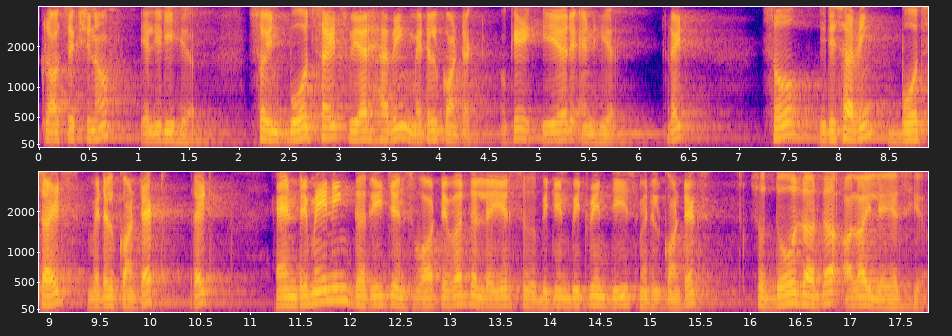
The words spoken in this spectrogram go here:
cross section of led here so in both sides we are having metal contact okay here and here right? So it is having both sides metal contact right? And remaining the regions whatever the layers between between these metal contacts so those are the alloy layers here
